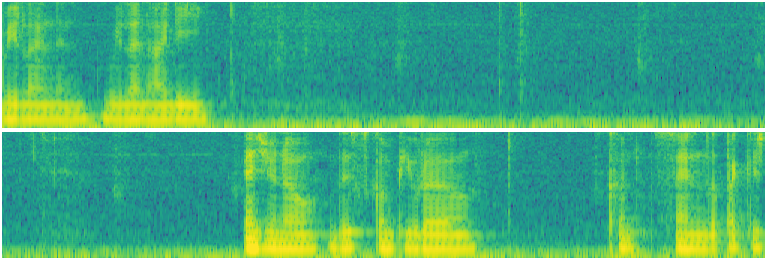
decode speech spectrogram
VLAN and VLAN ID as you know this computer could send the package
